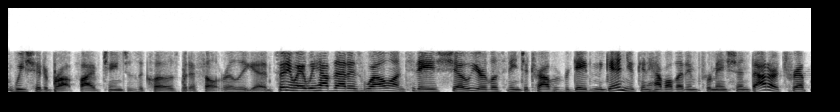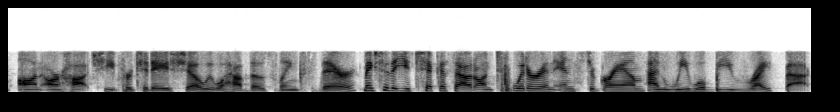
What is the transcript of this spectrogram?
we should have brought five changes of clothes, but it felt really good. So, anyway, we have that as well on today's show. You're listening to Travel Brigade. And again, you can have all that information about our trip on our hot sheet for today's show. We will have those links there. Make sure that you check us out on Twitter and Instagram, and we will be right back.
